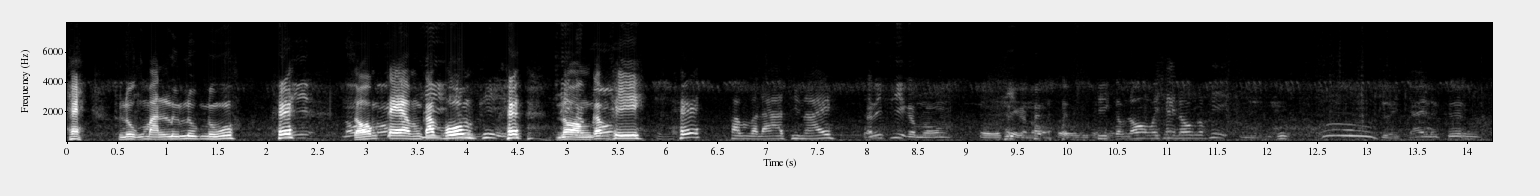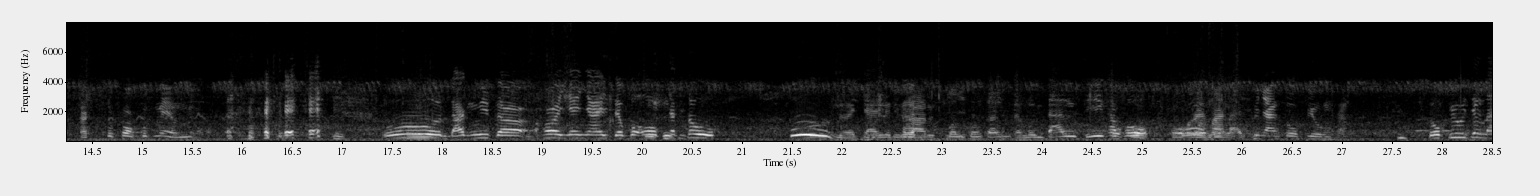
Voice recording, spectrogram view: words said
เฮ้ลูกมันหรือลูกหนูเฮ้สองแต้มครับผมเฮ้น้องกับพี่เฮ้ธรรมดาที่ไหน อันนี้พี่กับน้องพี่กับน้องพี่กับน้องไม่ใช่น้องกับพี่อู้เหนื่อยใจเหลือเกินตักเฉพาะคุณแม่มันโอ้ดังมีแต่ห้อยใหญ่ๆแต่บ่ออกจากตู้อู้เหนื่อยใจเหลือเกินเบิ่งตรงกันแต่เบิ่งตาฤาษีครับผมโอ้ยมาหลายพี่ยางตัวฟิวค่ะ ตัวฟิวจังได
